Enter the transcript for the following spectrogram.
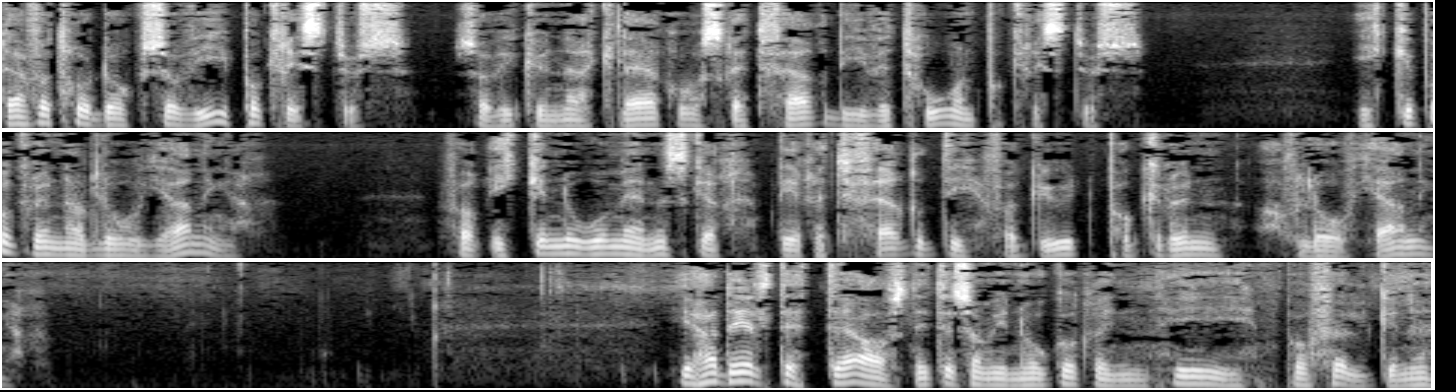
Derfor trodde også vi på Kristus, så vi kunne erklære oss rettferdige ved troen på Kristus, ikke på grunn av lovgjerninger for ikke noe mennesker blir rettferdig for Gud på grunn av lovgjerninger. Jeg har delt dette avsnittet som vi nå går inn i, på følgende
